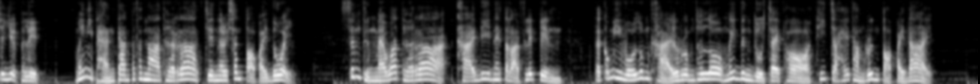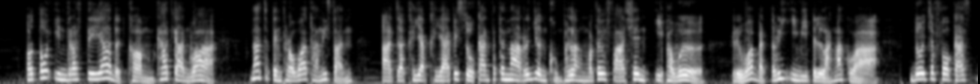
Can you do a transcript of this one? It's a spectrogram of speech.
จะหยุดผลิต ไม่มีแผนการพัฒนาเทอร่าเจเนอเรชันต่อไปด้วย ซึ่งถึงแม้ว่าเทอร่าขายดีในตลาดฟิลิปปินส์แต่ก็มีโวลุ่มขายรวมทั่วโลกไม่ดึงดูดใจพอที่จะให้ทำรุ่นต่อไปได้ AutoIndustria.com คาดการว่า น่าจะเป็นเพราะว่าทางนิสสันอาจจะขยับขยายไปสู่การพัฒนารถยนต์ขุมพลังมอเตอร์ไฟฟ้าเช่น e-power หรือว่าแบตเตอรี่ EV เป็นหลักมากกว่า โดยจะโฟกัสไป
